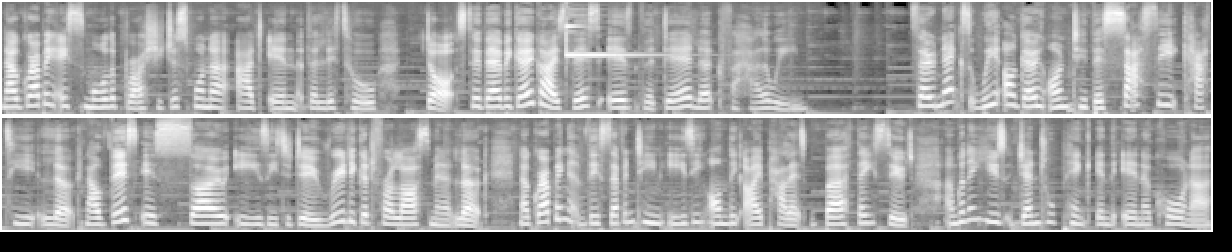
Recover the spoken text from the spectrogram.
Now grabbing a smaller brush, you just want to add in the little dots. So there we go guys, this is the deer look for Halloween. So next we are going on to this sassy catty look. Now this is so easy to do, really good for a last minute look. Now grabbing the 17 Easy on the Eye palette birthday suit, I'm going to use gentle pink in the inner corner.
